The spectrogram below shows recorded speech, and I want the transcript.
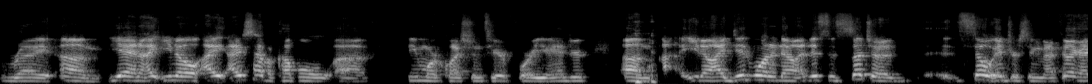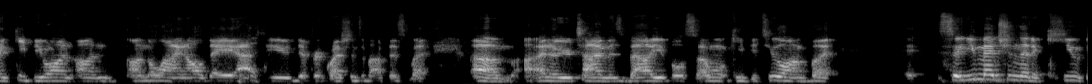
Right. Um, yeah, and I, you know, I, I just have a couple, uh, few more questions here for you, Andrew. Um, I, you know, I did want to know, and this is such a, so interesting. I feel like I keep you on on on the line all day, asking you different questions about this, but um, I know your time is valuable, so I won't keep you too long. But so you mentioned that acute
